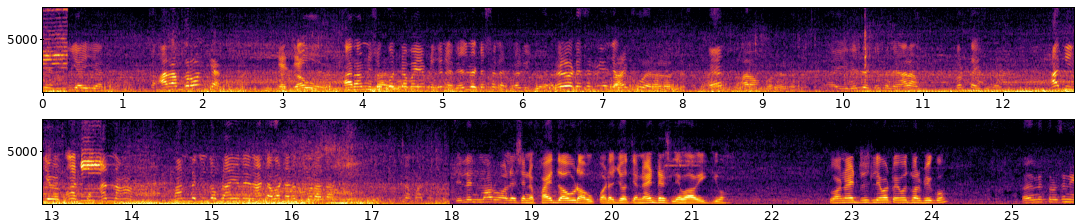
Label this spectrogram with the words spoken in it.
છે યાર આરામ કરો ને ક્યાંક. ક્યાંક જાવું. આરામની સગવડતા ભાઈ આપણે છે ને રેલવે સ્ટેશન જ કરવી જોઈએ. રેલવે સ્ટેશન રેલવે સ્ટેશન હે? આરામ કરો રેલવે રેલવે સ્ટેશને આરામ કરતા છે ભાઈ. હાજી પાંચ આના આન લગી તો આપણે અહીંયા આટા વાટા નથી પડાતા. એના માટે. ચેલેન્જ મારો હાલે છે ને ફાયદો આવડા ઉપાડે. જો ત્યાં નાઇટ ડ્રેસ લેવા આવી ગયો. તો આ નાઇટ ડ્રેસ લેવા તો એવો જ મારો ભેગો. હવે મિત્રો છે ને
